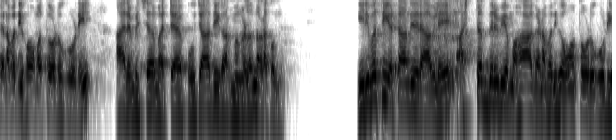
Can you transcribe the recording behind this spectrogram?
ഗണപതി ഹോമത്തോടുകൂടി ആരംഭിച്ച് മറ്റ് പൂജാതി കർമ്മങ്ങളും നടക്കുന്നു. ഇരുപത്തിയെട്ടാം തീയതി രാവിലെ അഷ്ടദ്രവ്യ മഹാഗണപതി ഹോമത്തോടുകൂടി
